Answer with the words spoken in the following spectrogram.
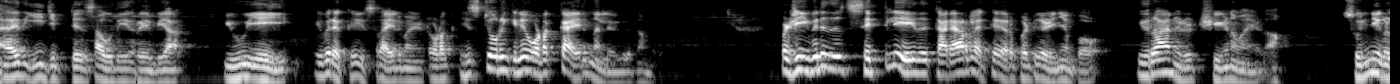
അതായത് Egypt Saudi Arabia U A E ഇവരൊക്കെ ഇസ്രായേലുമായിട്ട് ഉടക്ക ഹിസ്റ്റോറിക്കലി ഉടക്കായിരുന്നല്ലോ ഇവർ തമ്മിൽ. പക്ഷേ ഇവരിത് സെറ്റിൽ ചെയ്ത് കരാറിലൊക്കെ ഏർപ്പെട്ട് കഴിഞ്ഞപ്പോൾ ഇറാൻ ഒരു ക്ഷീണമായിട്ടാണ് സുന്നികൾ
